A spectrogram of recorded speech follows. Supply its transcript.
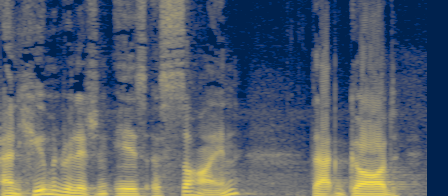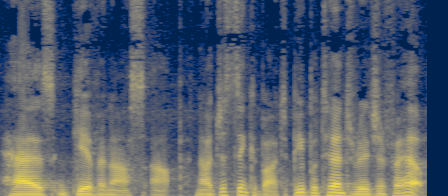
And human religion is a sign that God has given us up. Now just think about it. People turn to religion for help.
